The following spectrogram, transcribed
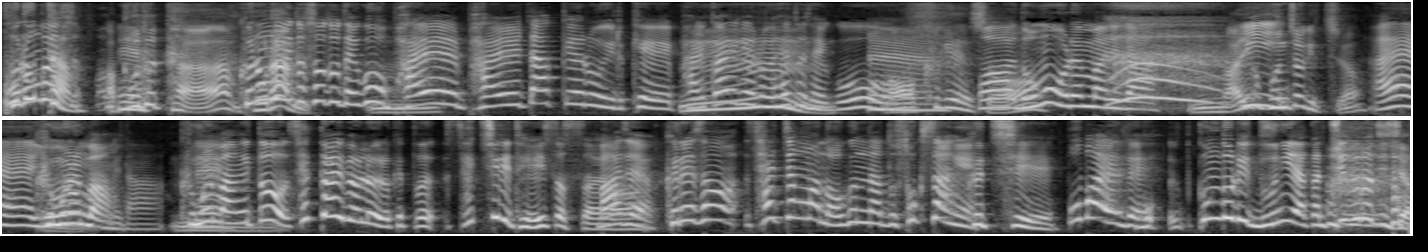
뿌듯함. 아, 뿌듯함. 그런 거에도 써도 되고 음. 발 발 닦개로 이렇게 발갈개로 음. 해도 되고. 네. 어, 크게 해서. 와 너무 오랜만이다. 음, 아 이거 본 적 있죠. 예, 그물망. 그물망이 네. 또 색깔별로 이렇게 또 색칠이 돼 있었어요. 맞아요. 그래서 살짝만 어긋나도 속상해. 그치. 뽑아야 돼. 뭐, 꿈돌이 눈이 약간 찌그러지죠.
